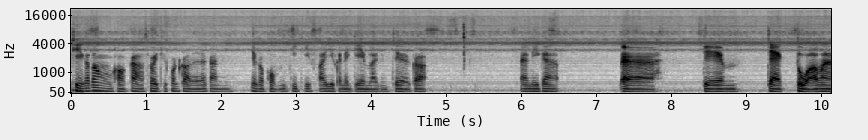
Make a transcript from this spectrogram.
เคก็ต้องขอกล่าวสวัสดีทุกคนก่อนเลยแล้วกันอยู่กับผม GG f i อยู่กันในเกม l i เจอก็ อันนี้ก็ เอ่อ เกมแจกตั๋วมา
